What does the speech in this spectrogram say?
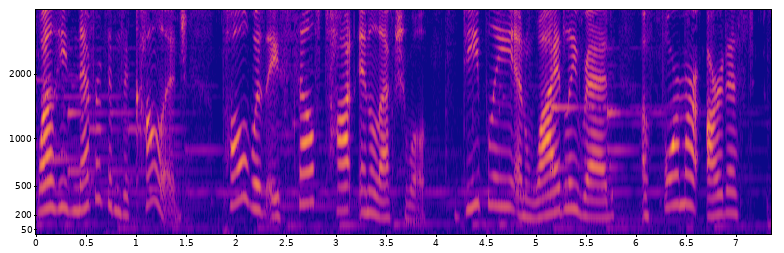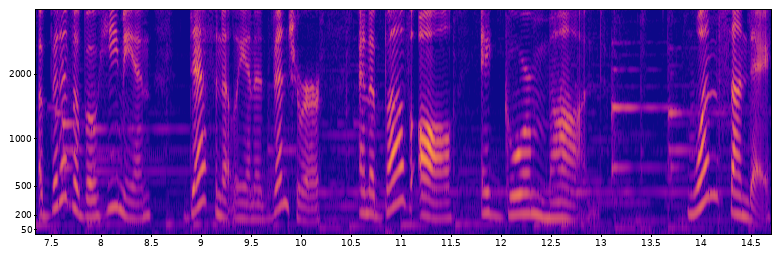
While he'd never been to college, Paul was a self taught intellectual, deeply and widely read, a former artist, a bit of a bohemian, definitely an adventurer, and above all, a gourmand. One Sunday,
